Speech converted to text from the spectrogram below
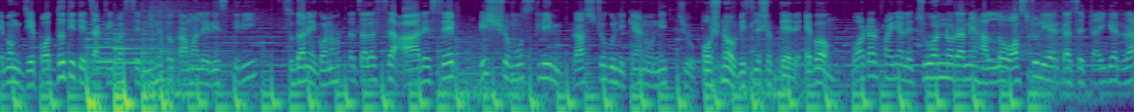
এবং যে পদ্ধতিতে চাকরি পাচ্ছে নিহত কামালের স্ত্রী, সুদানে গণহত্যা চালাচ্ছে আরএসএফ। বিশ্ব মুসলিম রাষ্ট্রগুলি কেন নিচ্ছু প্রশ্ন বিশ্লেষকদের এবং কোয়ার্টার ফাইনালে চুয়ান্ন রানে হারল অস্ট্রেলিয়ার কাছে টাইগাররা।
